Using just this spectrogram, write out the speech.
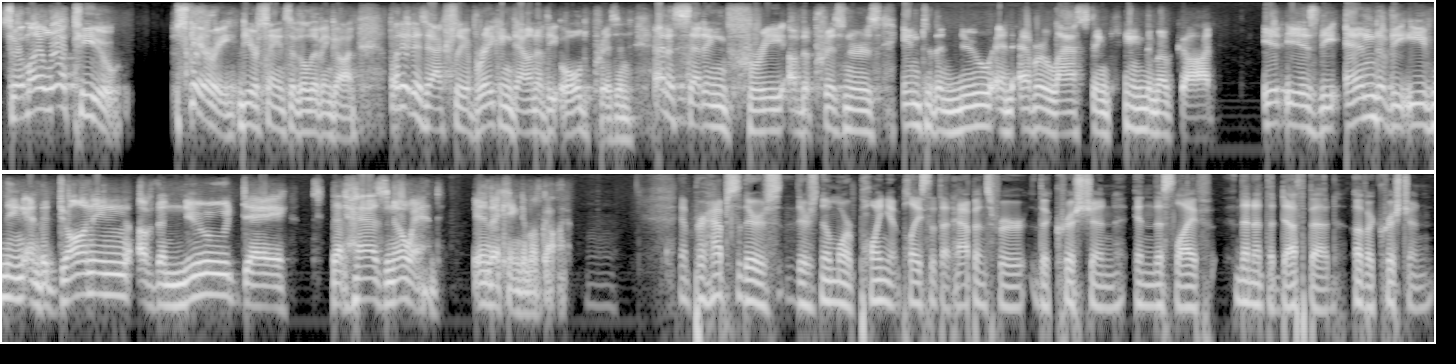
So it might look to you scary, dear saints of the living God, but it is actually a breaking down of the old prison and a setting free of the prisoners into the new and everlasting kingdom of God. It is the end of the evening and the dawning of the new day that has no end in the kingdom of God. And perhaps there's there's no more poignant place that that happens for the Christian in this life than at the deathbed of a Christian.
